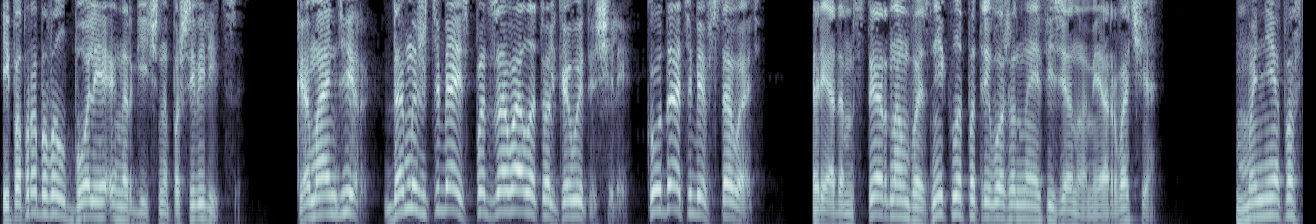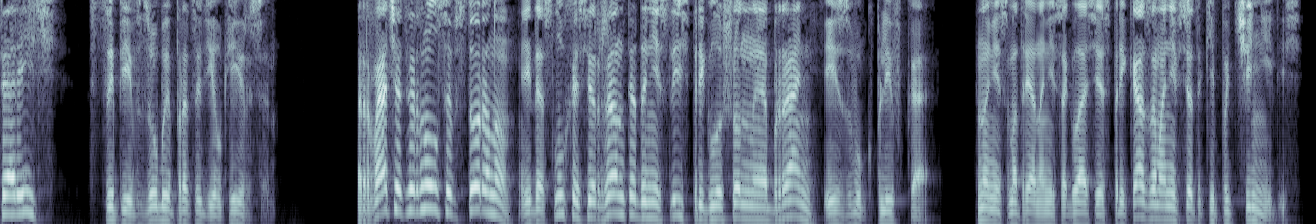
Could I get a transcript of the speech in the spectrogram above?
и попробовал более энергично пошевелиться. «Командир, да мы же тебя из-под завала только вытащили. Куда тебе вставать?» Рядом с Терном возникла потревоженная физиономия рвача. «Мне повторить?» — сцепив зубы, процедил Кирсон. Рвач отвернулся в сторону, и до слуха сержанта донеслись приглушенная брань и звук плевка. Но, несмотря на несогласие с приказом, они все-таки подчинились.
